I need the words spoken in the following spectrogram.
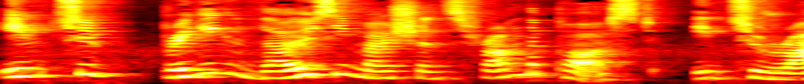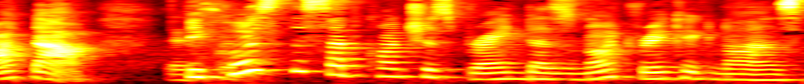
into bringing those emotions from the past into right now. That's because it. the subconscious brain does not recognize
